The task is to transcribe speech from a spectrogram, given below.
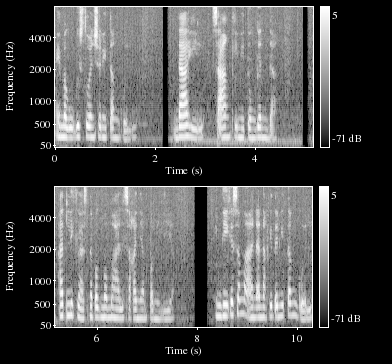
ay magugustuhan siya ni Tanggol dahil sa angkin nitong ganda at likas na pagmamahal sa kanyang pamilya. Hindi kasamaan ang nakita ni Tanggol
